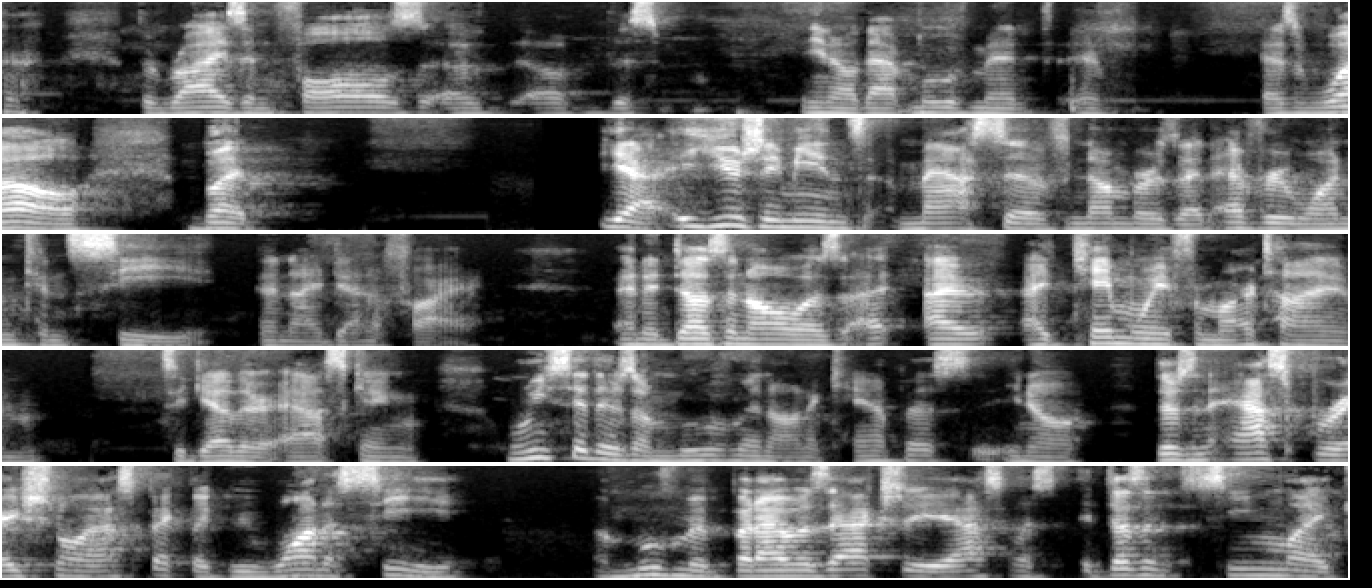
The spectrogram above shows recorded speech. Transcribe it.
the rise and falls of, of this you know that movement as well but yeah it usually means massive numbers that everyone can see and identify. And it doesn't always I, I, I came away from our time together asking when we say there's a movement on a campus you know there's an aspirational aspect like we want to see a movement but i was actually asking us it doesn't seem like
